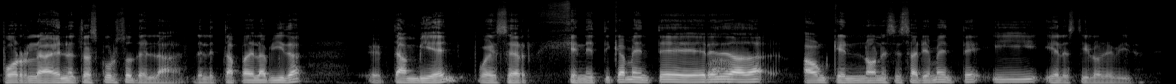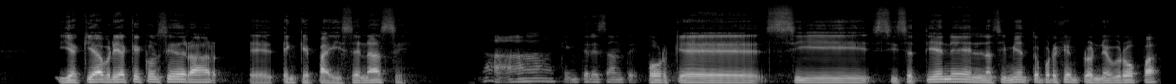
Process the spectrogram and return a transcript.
por la, en el transcurso de la, de la etapa de la vida. Eh, también puede ser genéticamente heredada, aunque no necesariamente, y, el estilo de vida. Y aquí habría que considerar eh, en qué país se nace. Ah, qué interesante. Porque si, si se tiene el nacimiento, por ejemplo, en Europa,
